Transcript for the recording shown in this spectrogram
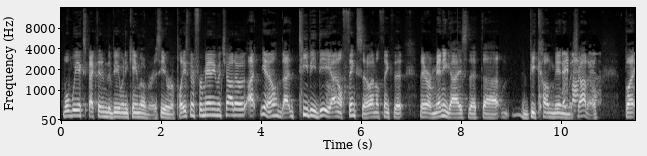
what we expected him to be when he came over. Is he a replacement for Manny Machado? I, you know, TBD. I don't think so. I don't think that there are many guys that uh, become Manny Machado, but.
